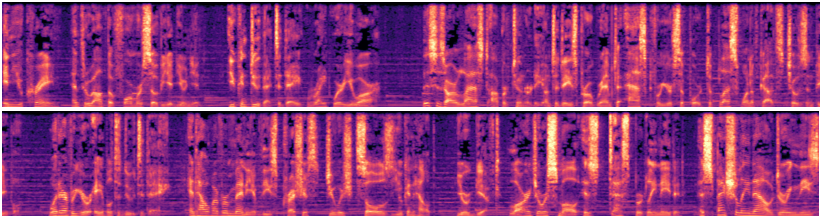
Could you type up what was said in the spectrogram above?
in Ukraine, and throughout the former Soviet Union, you can do that today right where you are. This is our last opportunity on today's program to ask for your support to bless one of God's chosen people. Whatever you're able to do today, and however many of these precious Jewish souls you can help, your gift, large or small, is desperately needed, especially now during these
